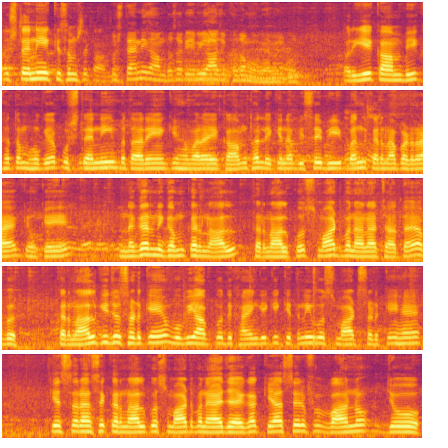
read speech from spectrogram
पुश्तैनी एक किस्म से काम कुछ तैनी काम था सर ये भी आज खत्म हो गया बिल्कुल। और ये काम भी ख़त्म हो गया। पुश्तैनी बता रहे हैं कि हमारा ये काम था, लेकिन अब इसे भी बंद करना पड़ रहा है, क्योंकि नगर निगम करनाल करनाल को स्मार्ट बनाना चाहता है। अब करनाल की जो सड़कें हैं, वो भी आपको दिखाएँगे कि कितनी वो स्मार्ट सड़कें हैं, किस तरह से करनाल को स्मार्ट बनाया जाएगा। क्या सिर्फ़ वाहनों, जो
